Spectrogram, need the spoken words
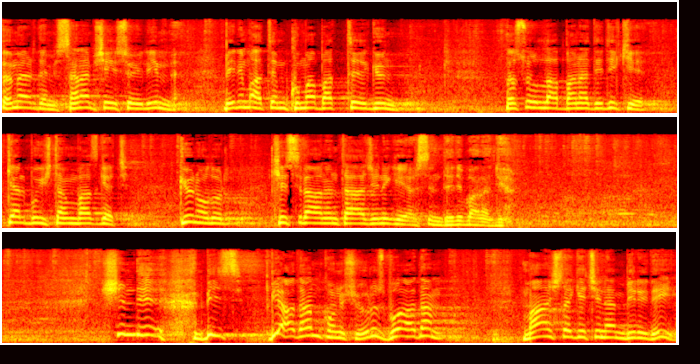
Ömer demiş sana bir şey söyleyeyim mi? Benim atım kuma battığı gün Resulullah bana dedi ki gel bu işten vazgeç. Gün olur Kisra'nın tacını giyersin dedi bana diyor Şimdi biz bir adam konuşuyoruz. Bu adam maaşla geçinen biri değil.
